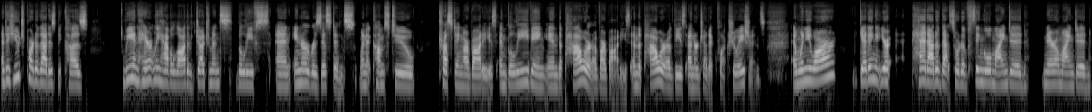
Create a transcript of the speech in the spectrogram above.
And a huge part of that is because we inherently have a lot of judgments, beliefs, and inner resistance when it comes to trusting our bodies and believing in the power of our bodies and the power of these energetic fluctuations. And when you are getting your head out of that sort of single minded, narrow minded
